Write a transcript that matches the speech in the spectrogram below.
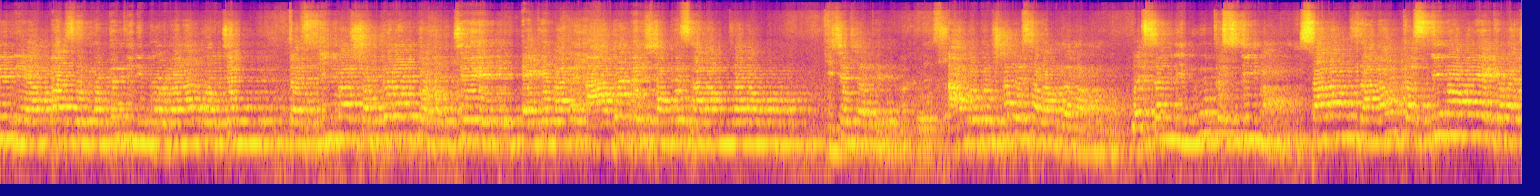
ইবনে আব্বাসের মধ্যে তিনি বর্ণনা করছেন তসলিমা শব্দের অর্থ হচ্ছে একেবারে আদবের সাথে সালাম জানাও কিসের সাথে আদবের সাথে সালাম জানাও ওয়াসাল্লিমু তাসলিমা সালাম জানাও তাসলিমা মানে একেবারে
